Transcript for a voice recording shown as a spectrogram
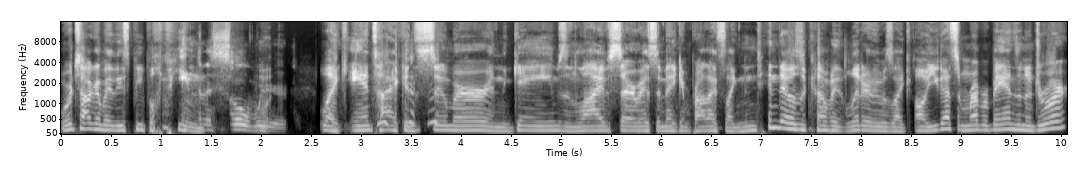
we're talking about these people being That is so weird. Like anti-consumer and games and live service and making products. Like nintendo is a company that literally was like oh you got some rubber bands in a drawer?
